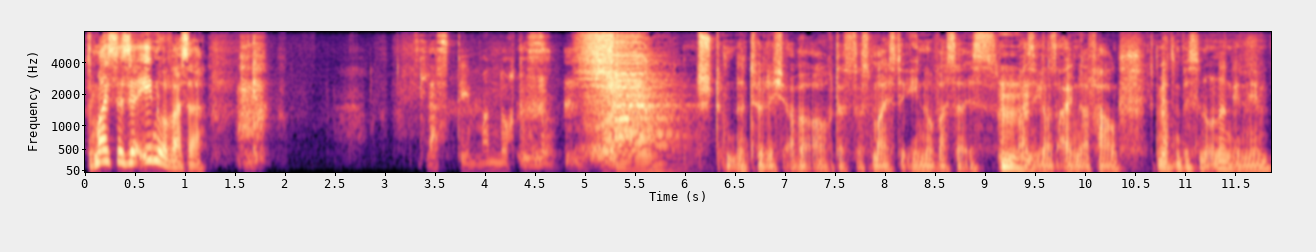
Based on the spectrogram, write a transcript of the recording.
Das meiste ist ja eh nur Wasser. Lass dem Mann doch das. Stimmt natürlich aber auch, dass das meiste eh nur Wasser ist. Mhm. Weiß ich aus eigener Erfahrung. Ist mir jetzt ein bisschen unangenehm.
